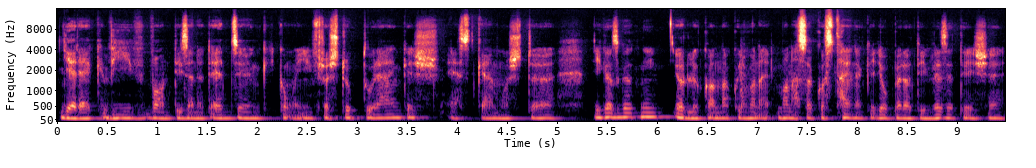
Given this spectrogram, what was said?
gyerek vív, van 15 edzőnk, komoly infrastruktúránk, és ezt kell most uh, igazgatni. Örülök annak, hogy van, van a szakosztálynak egy operatív vezetése,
